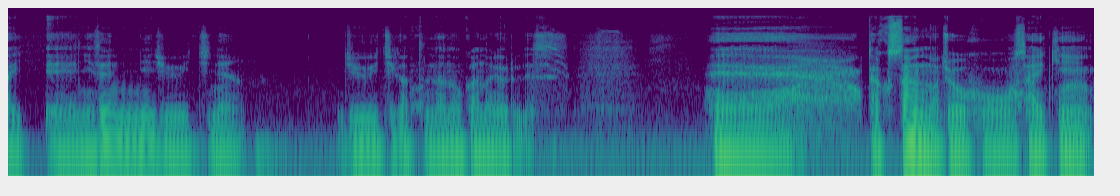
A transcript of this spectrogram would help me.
はい、えー、2021年11月7日の夜です。えー、たくさんの情報を最近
